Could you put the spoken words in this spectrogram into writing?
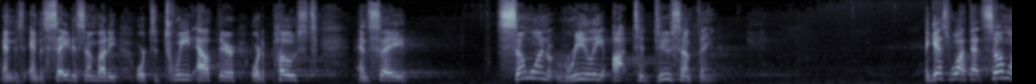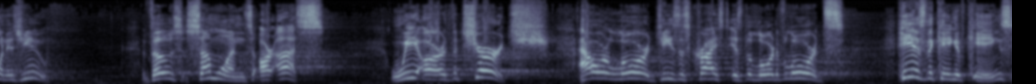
and and to say to somebody or to tweet out there or to post and say, someone really ought to do something. And guess what? That someone is you. Those someones are us. We are the church. Our Lord Jesus Christ is the Lord of Lords. He is the King of Kings.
